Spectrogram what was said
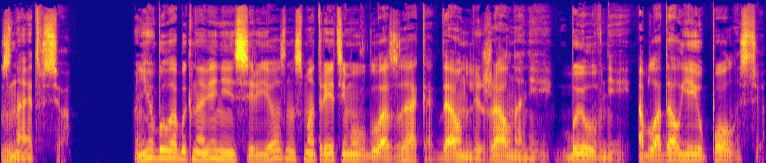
знает все. У нее было обыкновение серьезно смотреть ему в глаза, когда он лежал на ней, был в ней, обладал ею полностью,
